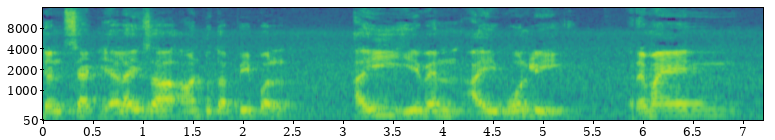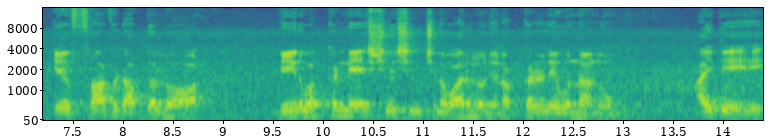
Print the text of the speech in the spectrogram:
Then said Elijah unto the people I even I only remain a prophet of the lord నేను ఒక్కడనే శేషించిన వారిలో నేను ఒక్కడనే ఉన్నాను. అయితే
